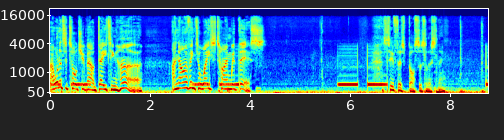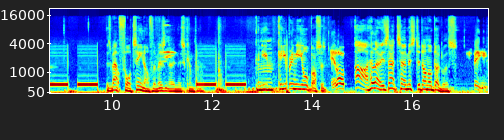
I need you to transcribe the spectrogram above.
I wanted to talk to you about dating her. And now having to waste time with this. Let's see if this boss is listening. There's about 14 of them, isn't there, in this company? Can you can you bring me your bosses? Hello. Ah, hello. Is that uh, Mr. Donald Douglas? Speaking.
